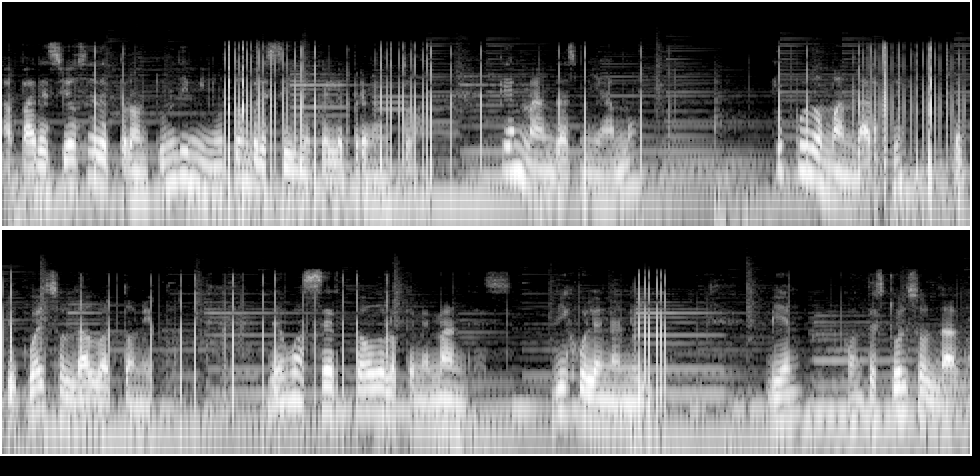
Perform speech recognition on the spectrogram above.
aparecióse de pronto un diminuto hombrecillo que le preguntó, ¿Qué mandas, mi amo? ¿Qué puedo mandarte? replicó el soldado atónito. Debo hacer todo lo que me mandes, dijo el enanillo. Bien, contestó el soldado.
